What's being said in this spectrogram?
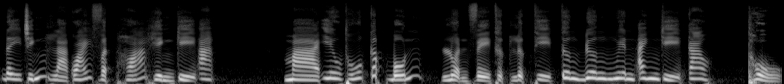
đây chính là quái vật hóa hình kỳ A. Mà yêu thú cấp 4, luận về thực lực thì tương đương nguyên anh kỳ cao. Thủ,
